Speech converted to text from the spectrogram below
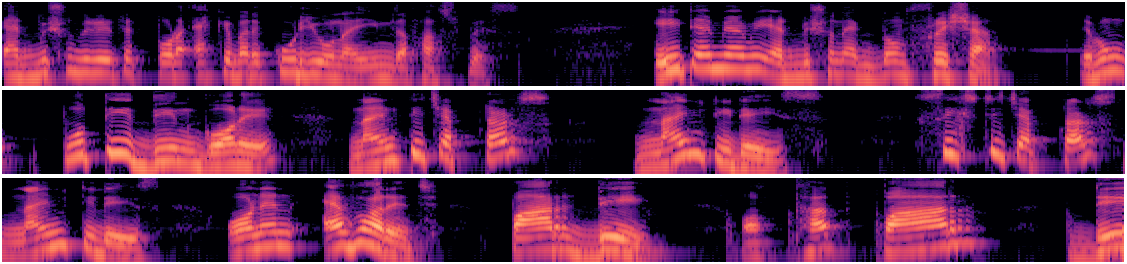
অ্যাডমিশন রিলেটেড পড়া একেবারে করিও না ইন দ্য ফার্স্ট প্লেস এই টাইমে আমি অ্যাডমিশনে একদম ফ্রেশার এবং প্রতিদিন গড়ে ninety chapters ninety days sixty chapters ninety days on an average per day অর্থাৎ পার ডে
